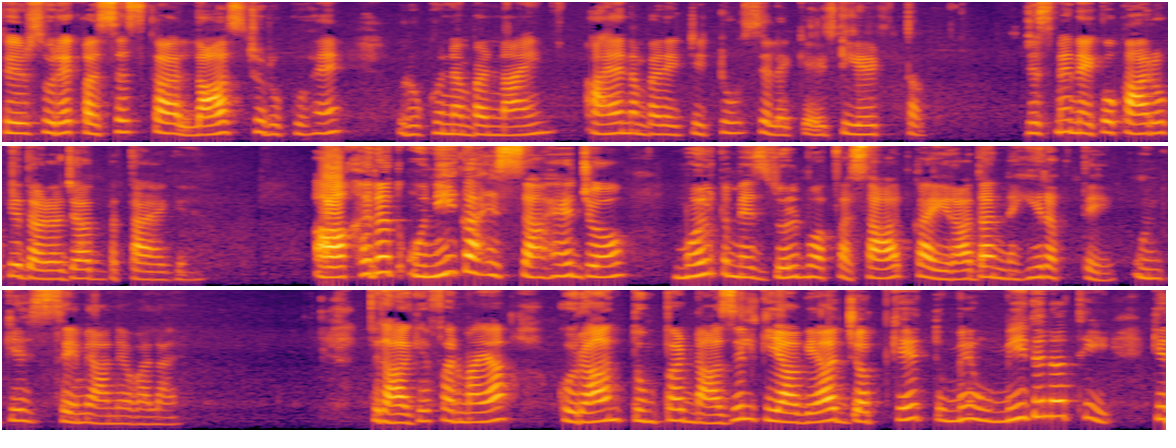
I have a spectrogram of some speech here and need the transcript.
پھر سورہ قصص کا لاسٹ رکو ہے، رکو نمبر نائن آیا نمبر ایٹی ٹو سے لے کے ایٹی ایٹ تک۔ جس میں نیکوکاروں کے درجات بتائے گئے ہیں۔ آخرت انہی کا حصہ ہے جو ملک میں ظلم و فساد کا ارادہ نہیں رکھتے، ان کے حصے میں آنے والا ہے۔ پھر آگے فرمایا، قرآن تم پر نازل کیا گیا جبکہ تمہیں امید نہ تھی کہ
